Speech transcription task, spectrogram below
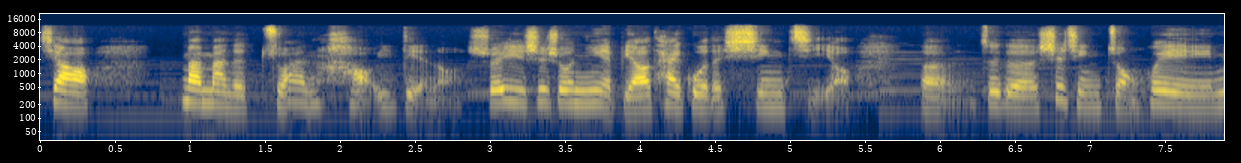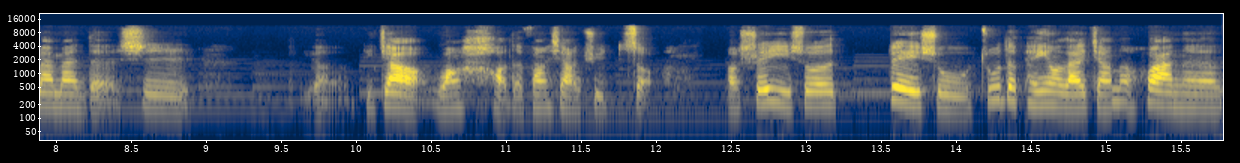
较慢慢的转好一点哦。所以是说，你也不要太过的心急哦。呃，这个事情总会慢慢的是呃比较往好的方向去走哦。所以说，对属猪的朋友来讲的话呢，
